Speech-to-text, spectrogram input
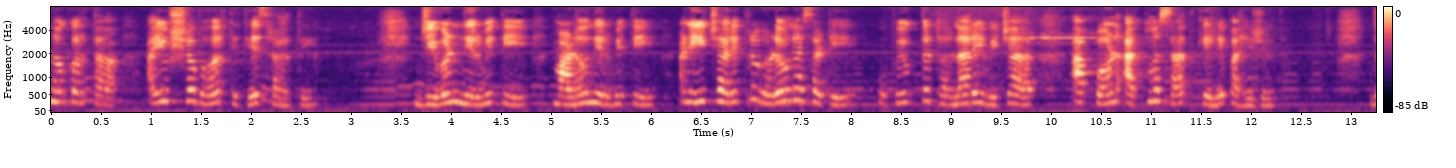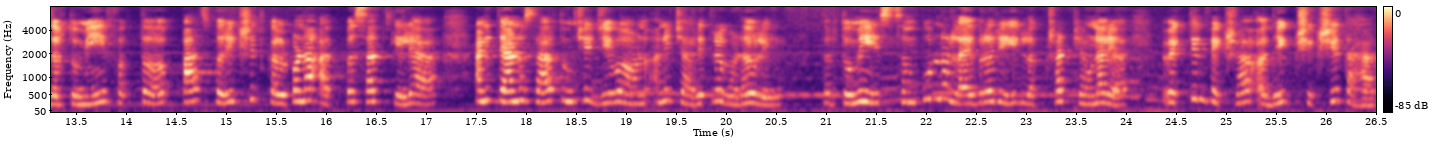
न करता आयुष्यभर तिथेच राहते. जीवन निर्मिती मानव निर्मिती आणि चारित्र्य घडवण्यासाठी उपयुक्त ठरणारे विचार आपण आत्मसात केले पाहिजेत. जर तुम्ही फक्त पाच परीक्षित कल्पना आत्मसात केल्या आणि त्यानुसार तुमचे जीवन आणि चारित्र्य घडवले तर तुम्ही संपूर्ण लायब्ररी लक्षात ठेवणाऱ्या व्यक्तींपेक्षा अधिक शिक्षित आहात.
